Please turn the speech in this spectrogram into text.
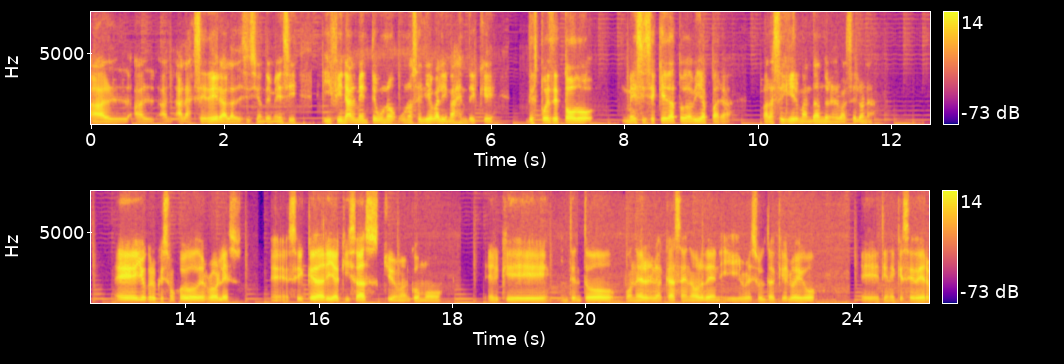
al, acceder a la decisión de Messi? Y finalmente uno, uno se lleva la imagen de que después de todo, Messi se queda todavía para, para seguir mandando en el Barcelona. Eh, yo creo que es un juego de roles. Eh, sí quedaría quizás Kuman como el que intentó poner la casa en orden y resulta que luego eh, tiene que ceder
